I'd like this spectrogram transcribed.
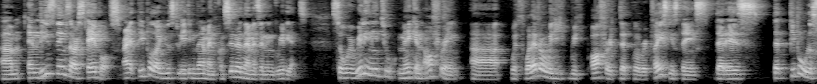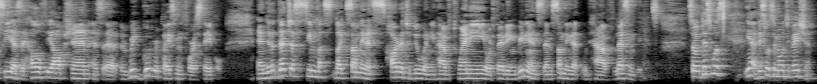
Um, and these things are staples, right? People are used to eating them and consider them as an ingredient. So we really need to make an offering uh, with whatever we, we offer that will replace these things that is that people will see as a healthy option, as a, a re- good replacement for a staple. And th- that just seems like something that's harder to do when you have 20 or 30 ingredients than something that would have less ingredients. So this was, yeah, this was the motivation,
